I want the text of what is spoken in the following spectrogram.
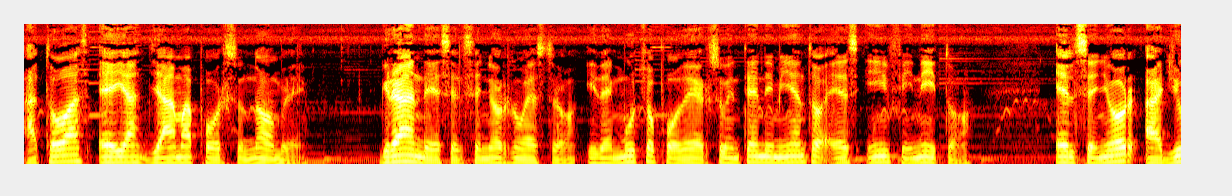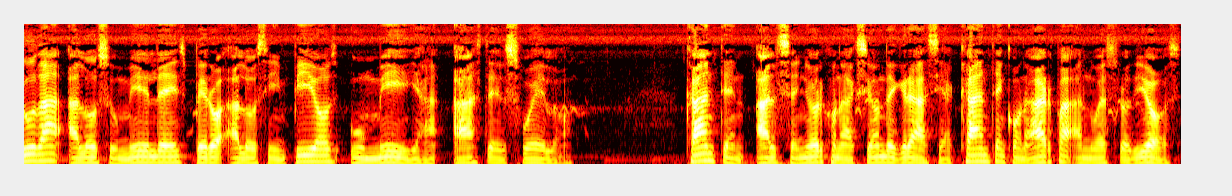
a todas ellas llama por su nombre. Grande es el Señor nuestro, y de mucho poder, su entendimiento es infinito. El Señor ayuda a los humildes, pero a los impíos humilla hasta el suelo. Canten al Señor con acción de gracia, canten con arpa a nuestro Dios.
